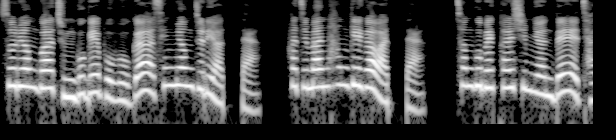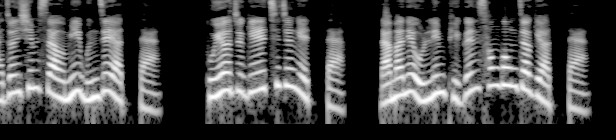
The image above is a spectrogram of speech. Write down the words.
소련과 중국의 보호가 생명줄이었다. 하지만 한계가 왔다. 1980년대 자존심 싸움이 문제였다. 보여주기에 치중했다. 남한의 올림픽은 성공적이었다.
